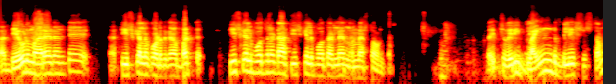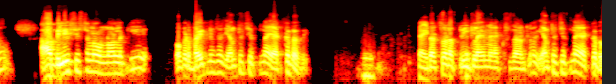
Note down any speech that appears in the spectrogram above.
ఆ దేవుడు మారాడంటే తీసుకెళ్ళకూడదుగా బట్ తీసుకెళ్ళిపోతున్నట్టు ఆ తీసుకెళ్ళిపోతాడులే నమ్మేస్తా ఉంటారు it's very blind belief system ఆ బిలీఫ్ సిస్టమ్లో ఉన్న వాళ్ళకి ఒకటి బయట నుంచి ఎంత చెప్పినా ఎక్కదు అది. దట్స్ ప్రీ క్లైమాక్స్ దాంట్లో ఎంత చెప్పినా ఎక్కదు.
